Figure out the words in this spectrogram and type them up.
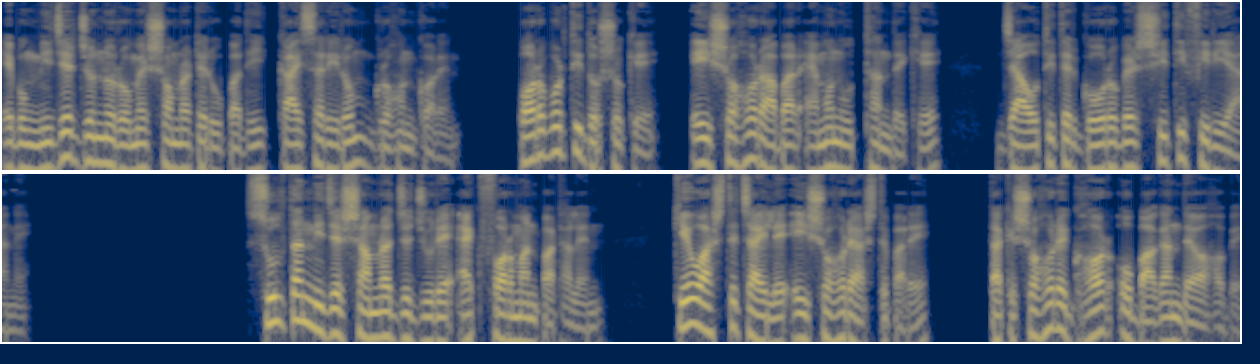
এবং নিজের জন্য রোমের সম্রাটের উপাধি কায়সারিরোম গ্রহণ করেন। পরবর্তী দশকে, এই শহর আবার এমন উত্থান দেখে, যা অতীতের গৌরবের স্মৃতি ফিরিয়ে আনে। সুলতান নিজের সাম্রাজ্য জুড়ে এক ফরমান পাঠালেন। কেউ আসতে চাইলে এই শহরে আসতে পারে তাকে শহরে ঘর ও বাগান দেওয়া হবে।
